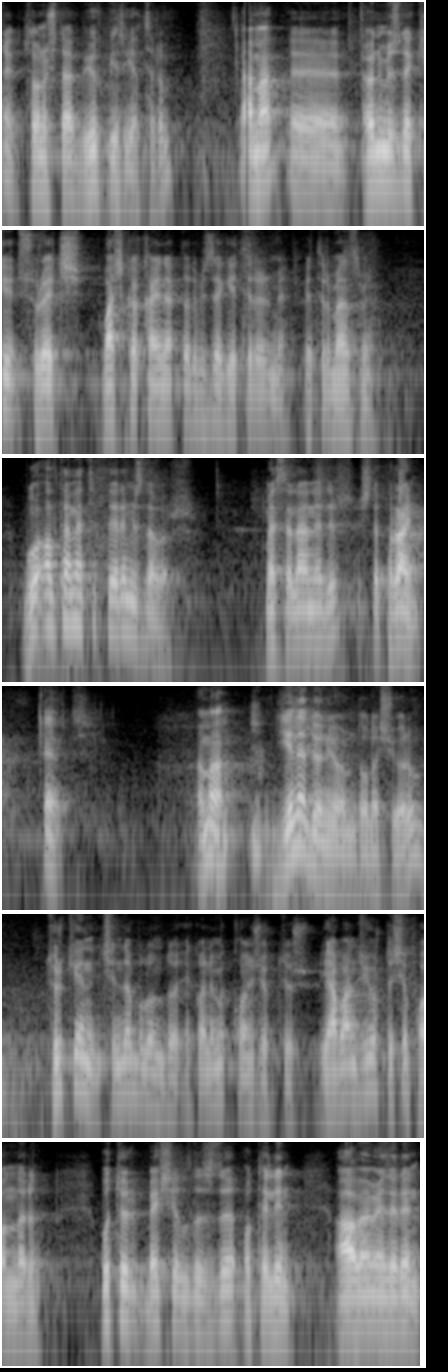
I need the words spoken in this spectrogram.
Evet. Sonuçta büyük bir yatırım. Ama e, önümüzdeki süreç başka kaynakları bize getirir mi, getirmez mi? Bu alternatiflerimiz de var. Mesela nedir? İşte Prime. Evet. Ama yine dönüyorum dolaşıyorum. Türkiye'nin içinde bulunduğu ekonomik konjonktür, yabancı yurt dışı fonların, bu tür 5 yıldızlı otelin AVM'lerin,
